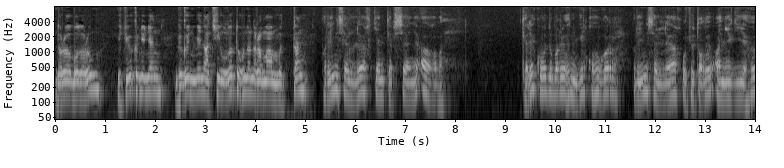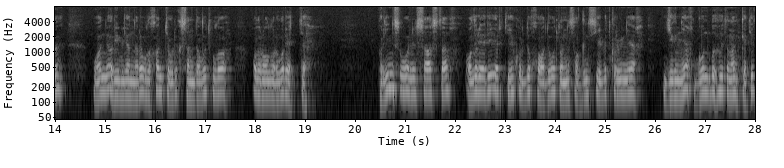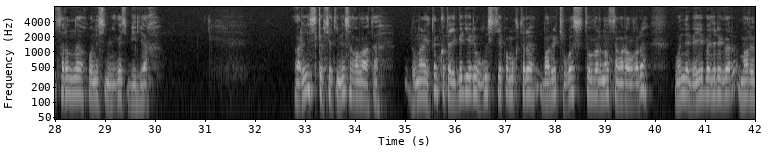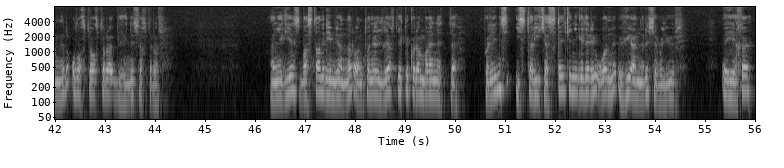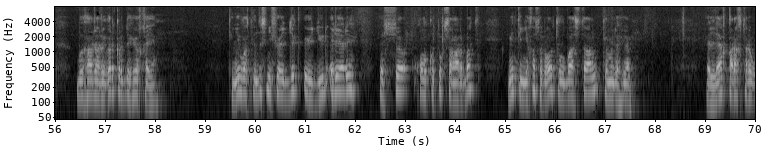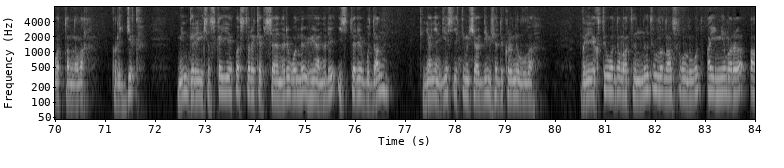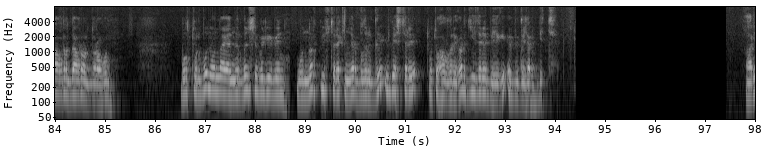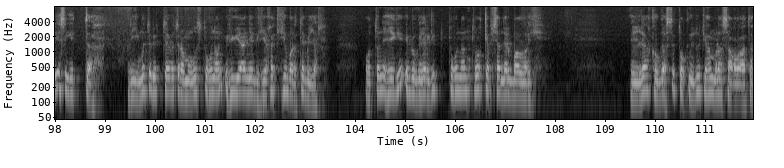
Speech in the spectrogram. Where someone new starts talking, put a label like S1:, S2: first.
S1: Дұра болырың, үтіе күнінен бүгін мен атиылы тұғынан рамамыттан
S2: Пырын сәлләх тен кепсәне ағабын. Келе коды барыһын бир қоғыр сәлләх учуталы анегиеһы, он римляннары улахан төгрүк сандалы тулы олоролоргур этте. Пырын суоны састах, олар әри эркей курду ходу отонны салгын себет жигнәх гун быһытынан кетит сараннах, оны синнигес билях. Арис кепсетине сагалата. Дунайтын Кытайга дері улу степа мұқтыры бары чугас тылларынан саңаралғары, оны бей бәдірігер марыныр ұлықтауқтыры бейіне сөқтірір. Анегиес бастан римляннар онтон әлләқ декі көрін баран етті. Пыринс историческай кенегелері оны үйәнірі сөбілір. Эйеқі бұхарарығар күрді хүй қайын. Кені латқындыс нефөлдік өйдір әрәрі өссі қолқытық саңарбат – Мен кинеха сурор тылбастан көмөлөһүм. Әллә карактары ваттаннылар. Кырдык. Мин греческая пастора кепсәнәре оны үянәре истәре будан киняне гесли кимчадым шәде кронылла. Гректы оны латынны тыллардан суллыгыт айнелары агырда рордырыгын. Бұл турбун оны аянырбын сөбілюбен, онлар күстәрәкінлер бұлырғы үлгәстері тутуғаларығар дейдері бейгі өлбігілер бит. Арес йытты. Римы түрүттәбі тұрамылыс туғынан үйәне бігеға кихи барыты білер. Оттан әйге өбігілерге туғынан туақ кепсәндер балыры. Әлі қылғастық токүйді түйін сағылаты.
